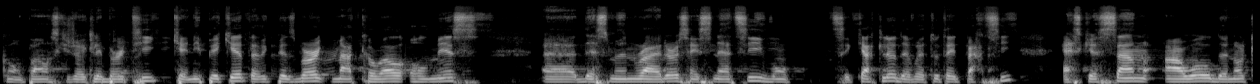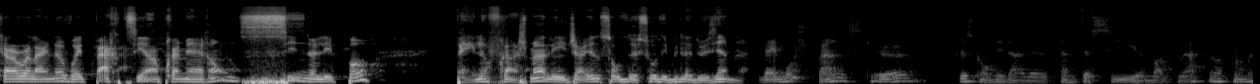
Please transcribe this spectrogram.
qu'on pense qu'il joue avec Liberty, Kenny Pickett avec Pittsburgh, Matt Corral, Ole Miss, euh, Desmond Ryder, Cincinnati, vont, ces quatre-là devraient tous être partis. Est-ce que Sam Howell de North Carolina va être parti en première ronde? S'il ne l'est pas, ben là, franchement, les Giants sautent dessous au début de la deuxième. Ben moi, je pense que, puisqu'on est dans le fantasy euh, mock draft en ce moment,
